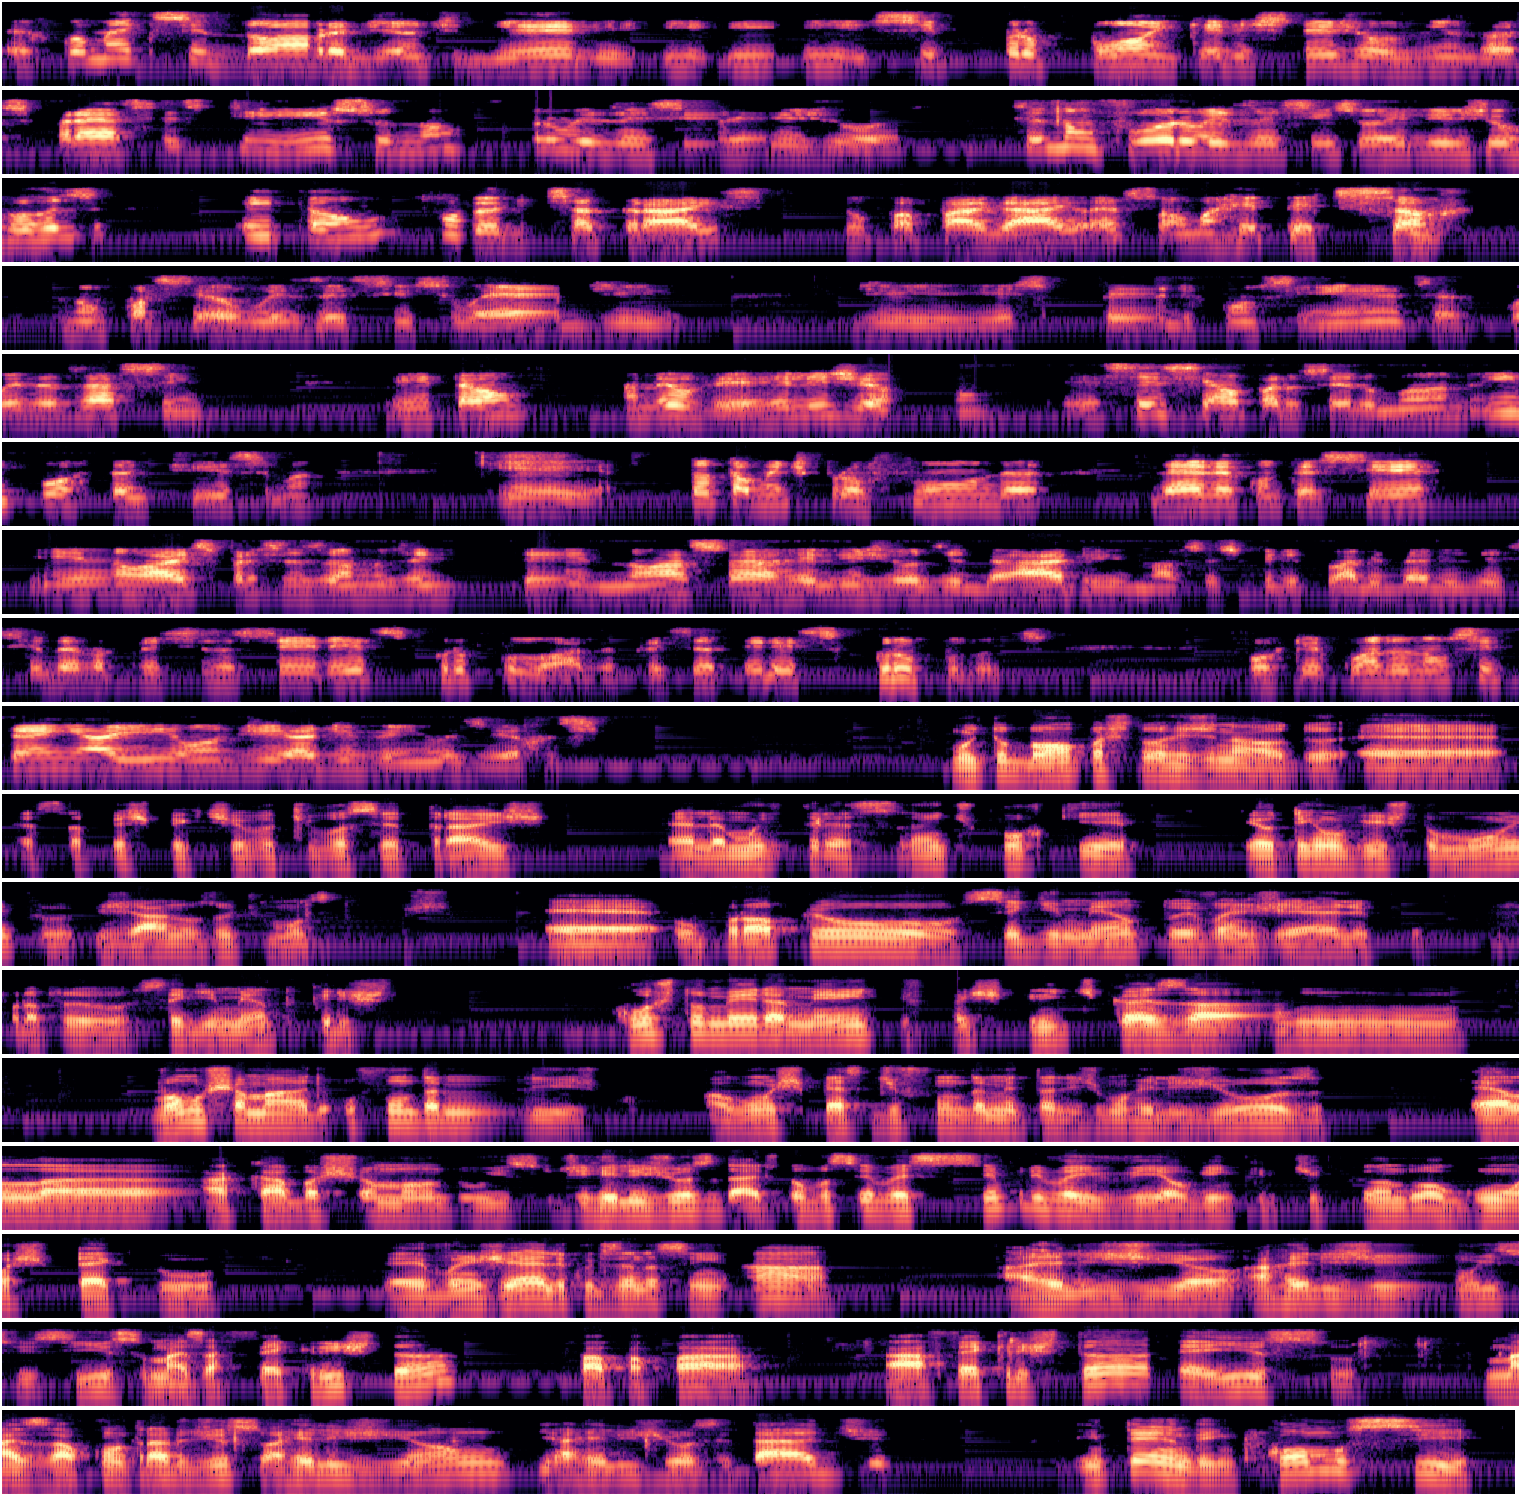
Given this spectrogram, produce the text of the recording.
é, como é que se dobra diante dele e, e, e, se propõe que ele esteja ouvindo as preces se isso não for um exercício religioso? Se não for um exercício religioso, então, como eu disse atrás, do papagaio é só uma repetição não pode ser um exercício é, de, de de consciência, coisas assim. Então, a meu ver, religião é essencial para o ser humano, importantíssima e totalmente profunda, deve acontecer e nós precisamos ter nossa religiosidade, nossa espiritualidade exercida, ela precisa ser escrupulosa, precisa ter escrúpulos, porque quando não se tem, aí onde advém os erros. Muito bom, pastor Reginaldo. É, essa perspectiva que você traz, ela é muito interessante porque eu tenho visto muito, já nos últimos anos, é, o próprio segmento evangélico, o próprio segmento cristão, costumeiramente faz críticas a um, vamos chamar o fundamentalismo, alguma espécie de fundamentalismo religioso, ela acaba chamando isso de religiosidade. Então você vai, sempre vai ver alguém criticando algum aspecto é, evangélico dizendo assim: ah, a religião, a religião isso, isso, isso, mas a fé cristã, pá, pá, pá, a fé cristã é isso, mas ao contrário disso, a religião e a religiosidade entendem? Como se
